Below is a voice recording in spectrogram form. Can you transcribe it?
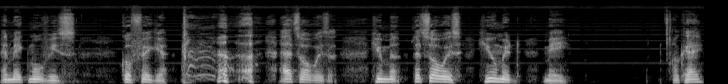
and make movies. Go figure. that's always a humi- that's always humored me. Okay?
